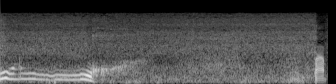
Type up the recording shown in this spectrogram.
Uh, mantap.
